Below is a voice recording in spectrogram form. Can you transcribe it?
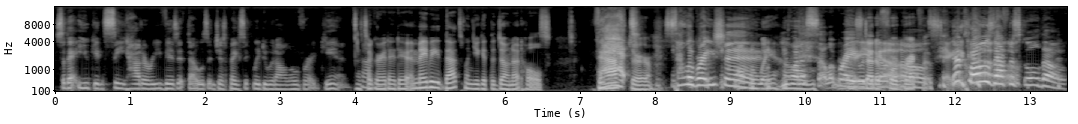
so that you can see how to revisit those and just basically do it all over again. That's a great idea. And maybe that's when you get the donut holes that after celebration on the way home. You want to celebrate instead of for breakfast. They're closed after school though.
